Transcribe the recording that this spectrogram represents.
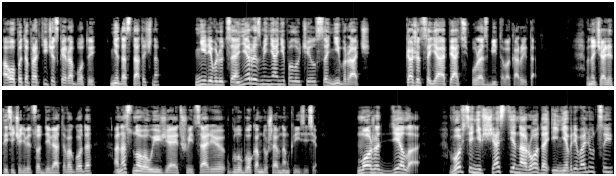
а опыта практической работы недостаточно. Ни революционер из меня не получился, ни врач. Кажется, я опять у разбитого корыта. В начале 1909 года она снова уезжает в Швейцарию в глубоком душевном кризисе. Может, дело вовсе не в счастье народа и не в революции?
